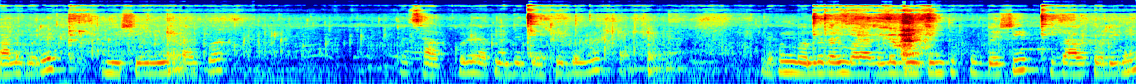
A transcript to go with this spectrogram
ভালো করে মিশিয়ে নিয়ে তারপর এটা সাফ করে আপনাদের দেখিয়ে দেবো। দেখুন বন্ধুরা, আমি বড়াগুলো দিয়ে কিন্তু খুব বেশি জাল করিনি।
